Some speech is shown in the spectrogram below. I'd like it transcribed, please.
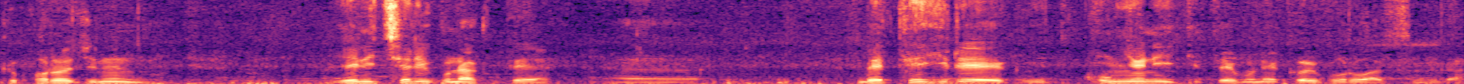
그 벌어지는 예니체리 군악대 어, 메테힐의 그 공연이 있기 때문에 그걸 보러 왔습니다.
